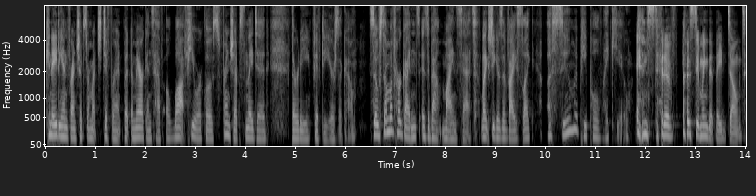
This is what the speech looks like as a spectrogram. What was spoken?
Canadian friendships are much different, but Americans have a lot fewer close friendships than they did 30, 50 years ago. So some of her guidance is about mindset. Like she gives advice like assume people like you instead of assuming that they don't.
